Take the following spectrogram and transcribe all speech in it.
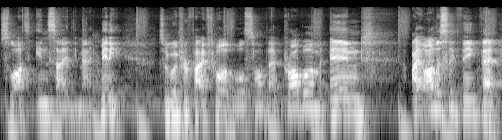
slots inside the Mac Mini. So going for 512 will solve that problem. And I honestly think that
